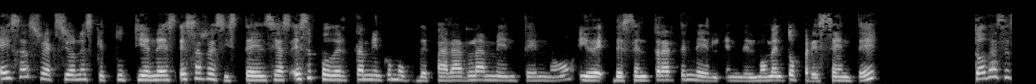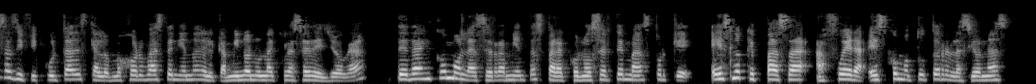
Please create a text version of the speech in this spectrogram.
esas reacciones que tú tienes, esas resistencias, ese poder también como de parar la mente, ¿no? Y de, centrarte en el, en el momento presente, todas esas dificultades que a lo mejor vas teniendo en el camino en una clase de yoga, te dan como las herramientas para conocerte más porque es lo que pasa afuera, es como tú te relacionas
